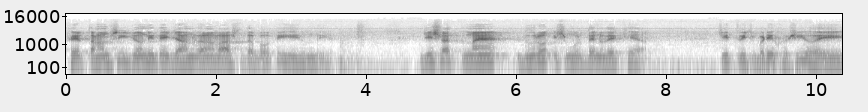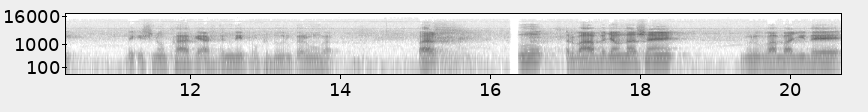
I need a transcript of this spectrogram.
ਫਿਰ ਤਾਮਸੀ ਜੋਨੀ ਦੇ ਜਾਨਵਰਾਂ ਵਾਸਤੇ ਤਾਂ ਬਹੁਤੀ ਹੀ ਹੁੰਦੀ ਹੈ। ਜਿਸ ਵਕਤ ਮੈਂ ਦੂਰੋਂ ਇਸ ਮੁਰਦੇ ਨੂੰ ਵੇਖਿਆ, ਚਿੱਤ ਵਿੱਚ ਬੜੀ ਖੁਸ਼ੀ ਹੋਈ ਵੀ ਇਸ ਨੂੰ ਖਾ ਕੇ 8 ਦਿਨ ਦੀ ਭੁੱਖ ਦੂਰ ਕਰੂੰਗਾ। ਪਰ ਤੂੰ ਰਬਾਬ ਵਜਾਉਂਦਾ ਸੈਂ, ਗੁਰੂ ਬਾਬਾ ਜੀ ਦੇ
